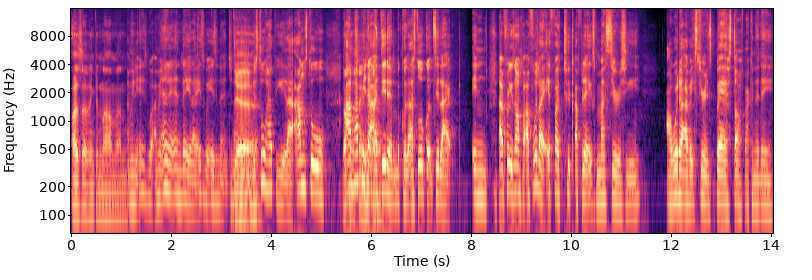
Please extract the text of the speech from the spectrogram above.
I was like thinking, nah, man. I mean, it is what I mean. At the end of the day, like it's what it is, isn't it? Do you know what I Yeah. mean? You're still happy. Like I'm still, That's I'm happy that I didn't because I still got to like in like for example, I feel like if I took athletics more seriously, I would have experienced bare stuff back in the day.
